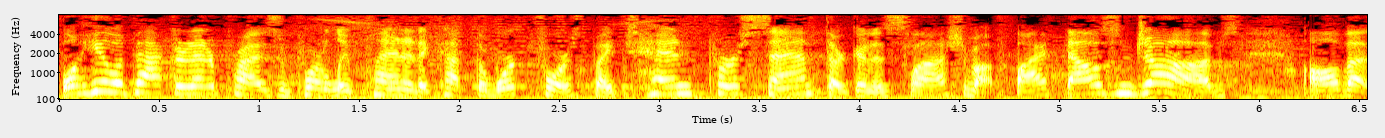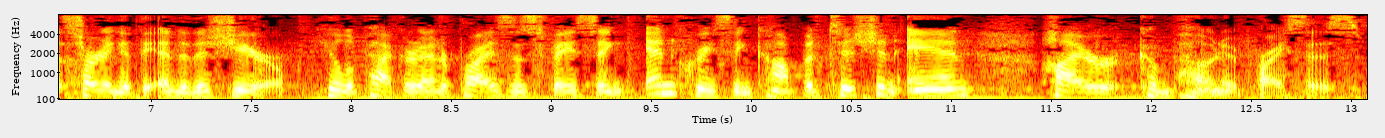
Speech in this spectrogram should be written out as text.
Well, Hewlett Packard Enterprise reportedly planning to cut the workforce by 10%. They're going to slash about 5,000 jobs, all that starting at the end of this year. Hewlett Packard Enterprise is facing increasing competition and higher component prices.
